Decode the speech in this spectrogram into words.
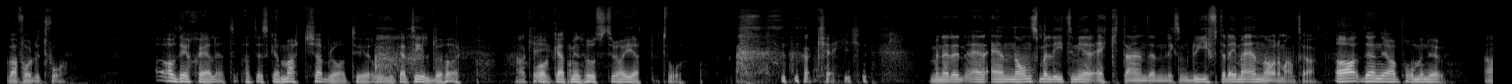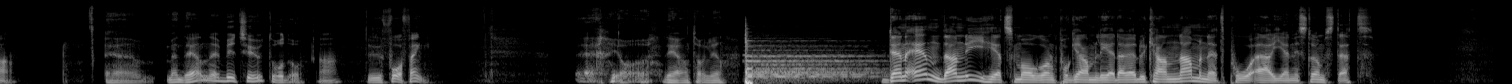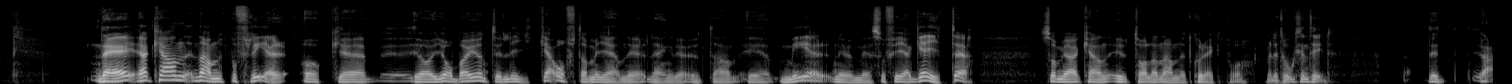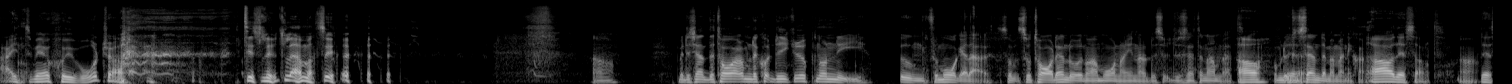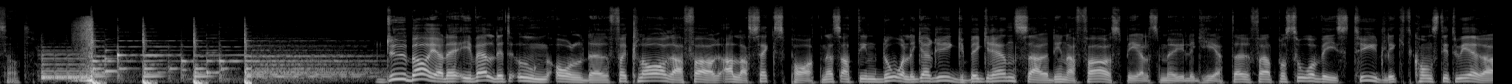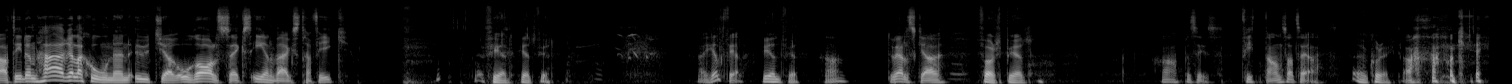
Varför har du två? Av det skälet att det ska matcha bra till olika tillbehör. Okej. Och att min hustru har gett mig två. Okej. Men är det en, en, någon som är lite mer äkta än den? Liksom, du gifte dig med en av dem antar jag? Ja, den jag har på mig nu. Ja. Eh, men den eh, byts ju ut då och då. ja. Du är fåfäng. Ja, det är jag antagligen. Den enda nyhetsmorgonprogramledare du kan namnet på är Jenny Strömstedt. Nej, jag kan namnet på fler och eh, jag jobbar ju inte lika ofta med Jenny längre utan är mer nu med Sofia Geite som jag kan uttala namnet korrekt på. Men det tog sin tid. Det, ja, inte mer än sju år tror jag. Till slut lär man sig. Ja. Men det, känns, det tar, om det dyker upp någon ny ung förmåga där så, så tar det ändå några månader innan du, du sätter namnet. Ja, om du inte sänder med människan. Ja, det är sant. Ja. Det är sant. Du började i väldigt ung ålder förklara för alla sexpartners att din dåliga rygg begränsar dina förspelsmöjligheter för att på så vis tydligt konstituera att i den här relationen utgör oralsex envägstrafik. Fel, helt fel. Ja, helt fel. Helt fel. Ja. Du älskar, Förspel. ja precis, fittan så att säga. Eh, korrekt. Ja, okej.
